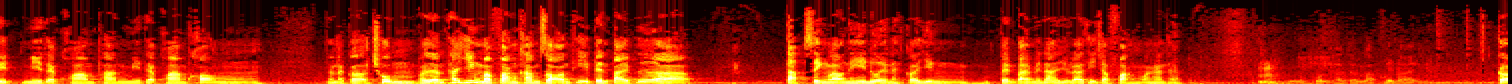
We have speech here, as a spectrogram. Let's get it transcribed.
ติดมีแต่ความพันมีแต่ความคล่อง นนั้นก็ชุ่ม เพราะฉะนั้นถ้ายิ่งมาฟังคำสอนที่เป็นไปเพื่อตัดสิ่งเหล่านี้ด้วยนะก็ยิ่งเป็นไปไม่ได้อยู่แล้วที่จะฟังว่างั้นเถอะคนถ้าจะรับไม่ได้ ก็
